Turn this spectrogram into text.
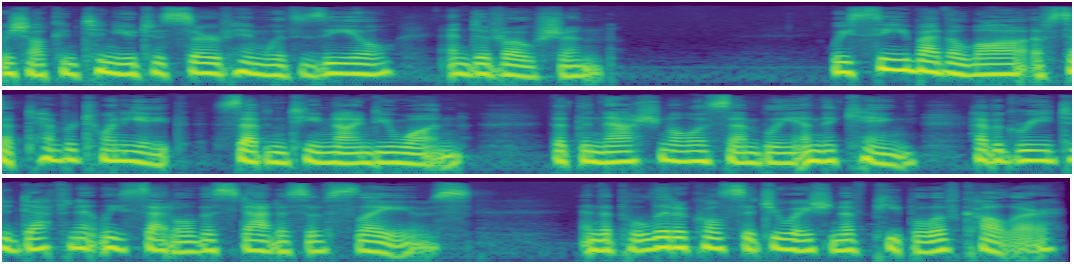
we shall continue to serve him with zeal and devotion. We see by the law of September 28, 1791, that the National Assembly and the King have agreed to definitely settle the status of slaves and the political situation of people of color.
